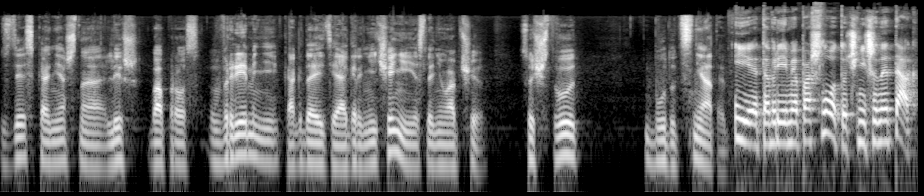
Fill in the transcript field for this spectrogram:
здесь, конечно, лишь вопрос времени, когда эти ограничения, если они вообще существуют, будуть сняты. І це время пошло, точніше не так.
